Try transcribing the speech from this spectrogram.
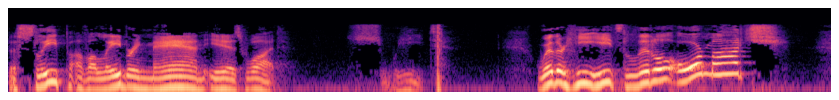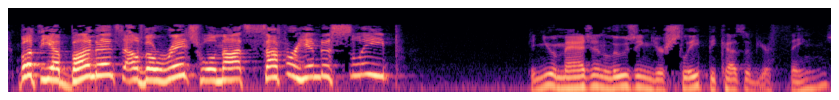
The sleep of a laboring man is what? Sweet. Whether he eats little or much, but the abundance of the rich will not suffer him to sleep. Can you imagine losing your sleep because of your things?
